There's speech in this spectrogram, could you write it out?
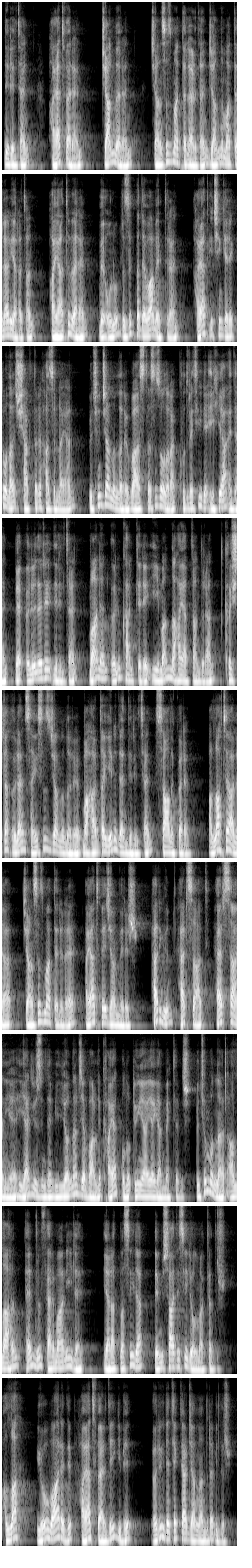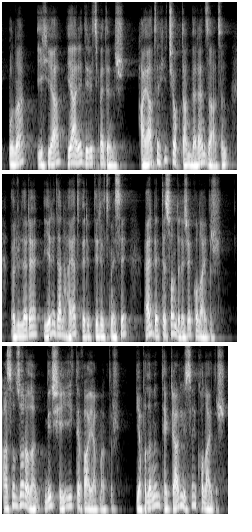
Dirilten, hayat veren, can veren, cansız maddelerden canlı maddeler yaratan, hayatı veren ve onu rızıkla devam ettiren, hayat için gerekli olan şartları hazırlayan, bütün canlıları vasıtasız olarak kudretiyle ihya eden ve ölüleri dirilten, manen ölü kalpleri imanla hayatlandıran, kışta ölen sayısız canlıları baharda yeniden dirilten, sağlık veren. Allah Teala cansız maddelere hayat ve can verir. Her gün, her saat, her saniye yeryüzünde milyonlarca varlık hayat bulup dünyaya gelmektedir. Bütün bunlar Allah'ın emrü fermanı ile, yaratmasıyla ve müsaadesiyle olmaktadır. Allah, yoğu var edip hayat verdiği gibi ölüyü de tekrar canlandırabilir. Buna ihya yani diriltme denir. Hayatı hiç yoktan veren zatın ölülere yeniden hayat verip diriltmesi elbette son derece kolaydır. Asıl zor olan bir şeyi ilk defa yapmaktır. Yapılanın tekrarı ise kolaydır.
